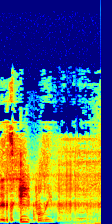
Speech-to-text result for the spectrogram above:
Let's equally valid.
